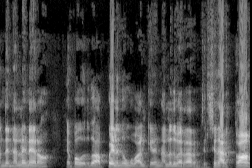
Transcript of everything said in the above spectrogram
அந்த நல்ல நேரம் எப்போ வருதோ அப்போலேருந்து உங்கள் வாழ்க்கையில் நல்லது வர ஆரம்பிச்சிருச்சுன்னு அர்த்தம்.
